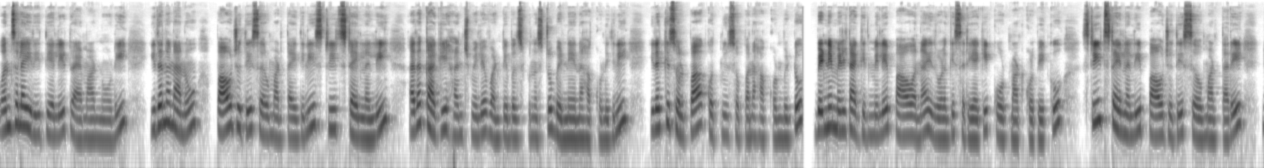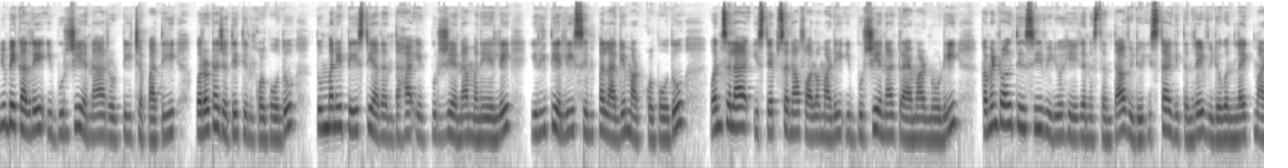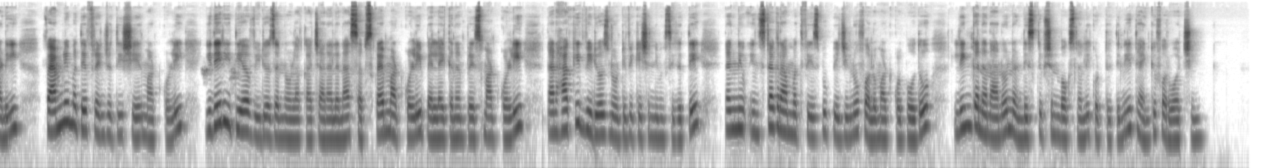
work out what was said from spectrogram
ಒಂದ್ಸಲ ಈ ರೀತಿಯಲ್ಲಿ ಟ್ರೈ ಮಾಡಿ ನೋಡಿ. ಇದನ್ನು ನಾನು ಪಾವ್ ಜೊತೆ ಸರ್ವ್ ಮಾಡ್ತಾ ಇದ್ದೀನಿ ಸ್ಟ್ರೀಟ್ ಸ್ಟೈಲ್ನಲ್ಲಿ ಅದಕ್ಕಾಗಿ ಹಂಚ್ ಮೇಲೆ ಒನ್ ಟೇಬಲ್ ಸ್ಪೂನಷ್ಟು ಬೆಣ್ಣೆಯನ್ನು ಹಾಕ್ಕೊಂಡಿದ್ದೀನಿ ಇದಕ್ಕೆ ಸ್ವಲ್ಪ ಕೊತ್ತಂಬರಿ ಸೊಪ್ಪನ್ನು ಹಾಕ್ಕೊಂಡ್ಬಿಟ್ಟು ಬೆಣ್ಣೆ ಮೆಲ್ಟ್ ಆಗಿದ ಮೇಲೆ ಪಾವನ್ನು ಇದರೊಳಗೆ ಸರಿಯಾಗಿ ಕೋಟ್ ಮಾಡ್ಕೊಳ್ಬೇಕು. ಸ್ಟ್ರೀಟ್ ಸ್ಟೈಲ್ನಲ್ಲಿ ಪಾವ್ ಜೊತೆ ಸರ್ವ್ ಮಾಡ್ತಾರೆ. ನೀವು ಬೇಕಾದರೆ ಈ ಬುರ್ಜಿಯನ್ನು, ರೊಟ್ಟಿ, ಚಪಾತಿ, ಪರೋಟ ಜೊತೆ ತಿನ್ಕೊಳ್ಬೋದು. ತುಂಬಾ ಟೇಸ್ಟಿಯಾದಂತಹ ಎಗ್ ಬುರ್ಜಿಯನ್ನು ಮನೆಯಲ್ಲಿ ಈ ರೀತಿಯಲ್ಲಿ ಸಿಂಪಲ್ ಆಗಿ ಮಾಡ್ಕೊಳ್ಬೋದು. ಒಂದು ಸಲ ಈ ಸ್ಟೆಪ್ಸನ್ನು ಫಾಲೋ ಮಾಡಿ ಈ ಬುರ್ಜಿಯನ್ನು ಟ್ರೈ ಮಾಡಿ ನೋಡಿ. ಕಮೆಂಟ್ ಒಳಗೆ ತಿಳಿಸಿ, ವಿಡಿಯೋ ಹೇಗೆ ಅನ್ನಿಸ್ತಂತ ವಿಡಿಯೋ ಇಷ್ಟ ಆಗಿತ್ತಂದರೆ ವಿಡಿಯೋಗೊಂದು ಲೈಕ್ ಮಾಡಿ. ಫ್ಯಾಮ್ಲಿ ಮತ್ತು ಫ್ರೆಂಡ್ ಜೊತೆ ಶೇರ್ ಮಾಡ್ಕೊಳ್ಳಿ. ಇದೇ ರೀತಿಯ ವೀಡಿಯೋಸನ್ನು ನೋಡೋಕೆ ಚಾನಲನ್ನು ಸಬ್ಸ್ಕ್ರೈಬ್ ಮಾಡ್ಕೊಳ್ಳಿ ಬೆಲ್ಲೈಕನನ್ನು ಪ್ರೆಸ್ ಮಾಡ್ಕೊಳ್ಳಿ. ನಾನು ಹಾಕಿದ ವೀಡಿಯೋಸ್ ನೋಟಿಫಿಕೇಷನ್ ನಿಮಗೆ ಸಿಗುತ್ತೆ. ನಂಗೆ ನೀವು ಇನ್ಸ್ಟಾಗ್ರಾಮ್ ಮತ್ತು ಫೇಸ್ಬುಕ್ ಪೇಜಿಗೂ ಫಾಲೋ ಮಾಡ್ಕೊಳ್ಬೋದು. ಲಿಂಕನ್ನು ನಾನು ನನ್ನ ಡಿಸ್ಕ್ರಿಪ್ಷನ್ ಬಾಕ್ಸ್ನಲ್ಲಿ ಕೊಟ್ಟಿರ್ತೀನಿ. Thank you for watching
